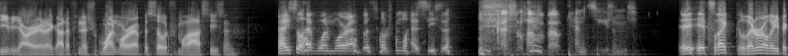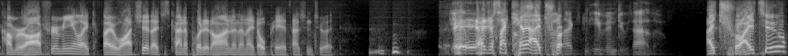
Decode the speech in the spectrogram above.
DVR it. I gotta finish one more episode from last season. I still have one more episode from last season. I still have about ten seasons. It, it's like literally become raw for me. Like if I watch it, I just kind of put it on and then I don't pay attention to it. I- I just I can't. I But try. I can even do that though. I try to,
